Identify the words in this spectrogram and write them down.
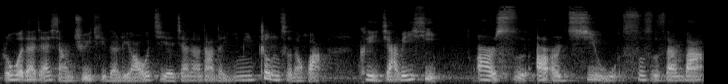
如果大家想具体的了解加拿大的移民政策的话，可以加微信二四二二七五四四三八。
